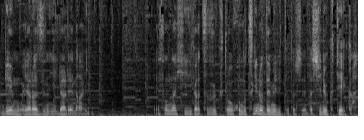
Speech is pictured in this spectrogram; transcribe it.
ゲームをやらずにいられない。そんな日が続くと今度次のデメリットとしては視力低下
